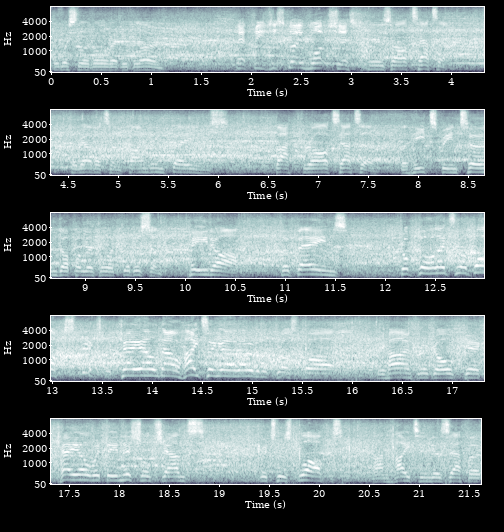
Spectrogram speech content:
the whistle had already blown. Referee's just got to watch this. Here's Arteta for Everton, finding Baines. Back for Arteta. The heat's been turned up a little at Goodison. Pienaar for Baines. Good ball into the box. Cahill now Heitinga over the crossbar. Behind for a goal kick. Cahill with the initial chance, which was blocked. And Heitinga's effort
